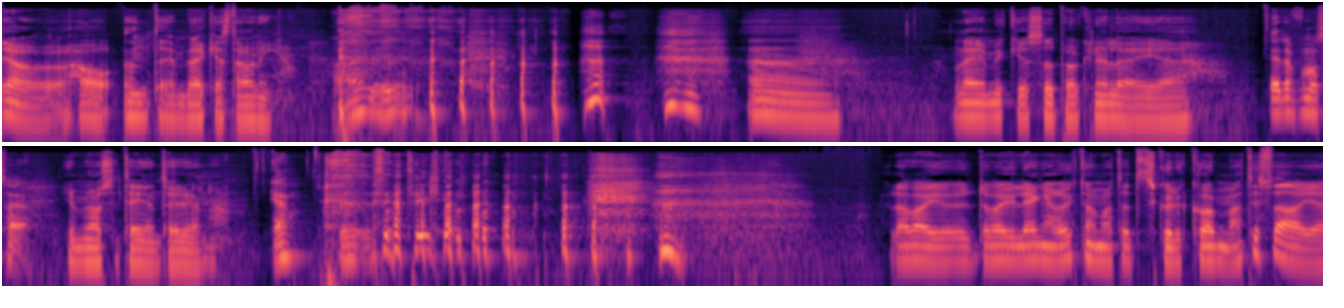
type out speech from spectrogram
jag har inte en blekaste aning. Nej, det är... Uh, det är mycket super och knulla i uh, Ja, det får man säga. gymnasietiden tydligen. Ja, det, tydligen. Det var, ju, det var ju länge rykten om att det skulle komma till Sverige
